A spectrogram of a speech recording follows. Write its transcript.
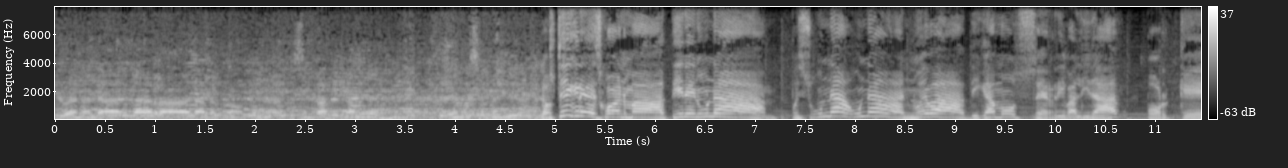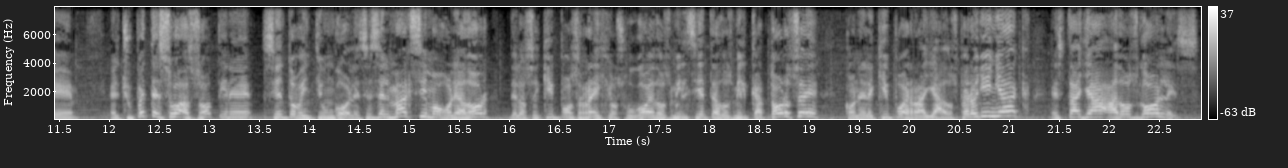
y, bueno, la, verdad hablando con, con mi representante también quedé muy sorprendido. Los Tigres, Juanma, tienen una, pues una, una nueva, digamos, eh, rivalidad porque el Chupete Suazo tiene 121 goles. Es el máximo goleador de los equipos regios. Jugó de 2007 a 2014 con el equipo de Rayados. Pero Gignac está ya a dos goles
